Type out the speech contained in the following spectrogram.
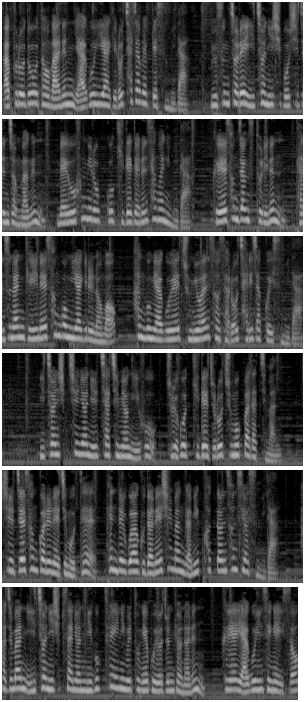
앞으로도 더 많은 야구 이야기로 찾아뵙겠습니다. 유승철의 2025 시즌 전망은 매우 흥미롭고 기대되는 상황입니다. 그의 성장 스토리는 단순한 개인의 성공 이야기를 넘어 한국 야구의 중요한 서사로 자리 잡고 있습니다. 2017년 1차 지명 이후 줄곧 기대주로 주목받았지만 실제 성과를 내지 못해 팬들과 구단의 실망감이 컸던 선수였습니다. 하지만 2024년 미국 트레이닝을 통해 보여준 변화는 그의 야구 인생에 있어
